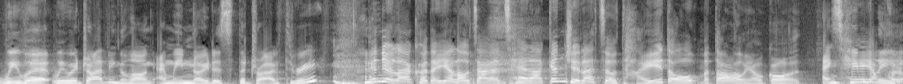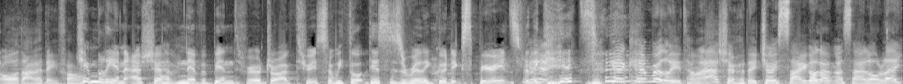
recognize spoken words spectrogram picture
We were, we were driving along and we noticed the drive through. 跟住咧，佢哋一路揸緊車啦，跟住咧就睇到麥當勞有個 And 車入去 Kimberly- order 嘅地方。 Kimberly and Asher have never been through a drive through, so we thought this is a really good experience for the 跟住 kids. 跟住 Kimberly 同 Asher 佢哋最細嗰兩個細路咧，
